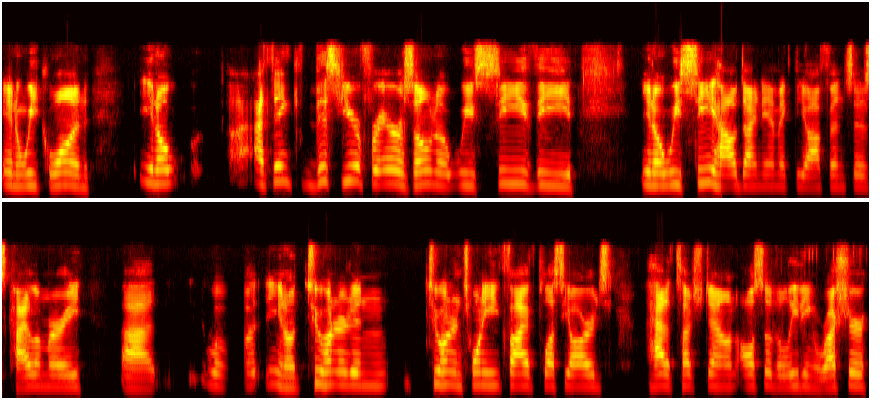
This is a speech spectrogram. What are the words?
in week one, you know, I think this year for Arizona, we see the, you know, we see how dynamic the offense is. Kyler Murray, uh, you know, 200 and 225 plus yards, had a touchdown. Also, the leading rusher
